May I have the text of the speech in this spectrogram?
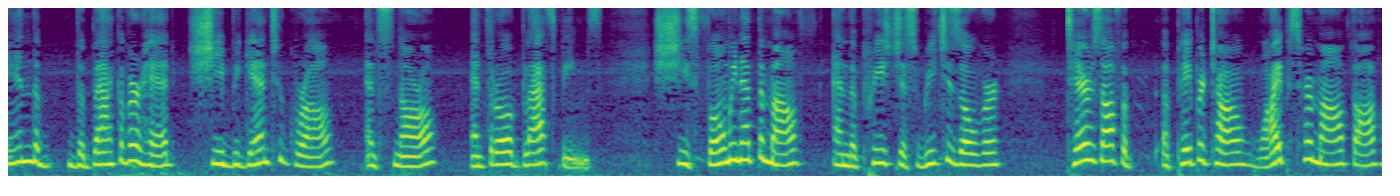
in the the back of her head. She began to growl and snarl and throw up blasphemies. She's foaming at the mouth, and the priest just reaches over, tears off a, a paper towel, wipes her mouth off,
